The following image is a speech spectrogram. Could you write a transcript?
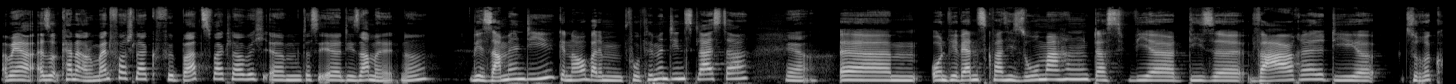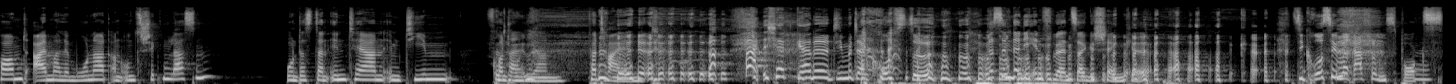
Aber ja, also keine Ahnung, mein Vorschlag für Buds war, glaube ich, ähm, dass ihr die sammelt, ne? Wir sammeln die, genau, bei dem Fulfillment-Dienstleister. Ja. Ähm, und wir werden es quasi so machen, dass wir diese Ware, die zurückkommt, einmal im Monat an uns schicken lassen und das dann intern im Team kontrollieren, verteilen. ich hätte gerne die mit der Kruste. Das sind dann die Influencer-Geschenke. Okay. Die große Überraschungsbox.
